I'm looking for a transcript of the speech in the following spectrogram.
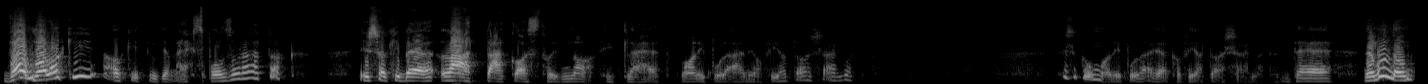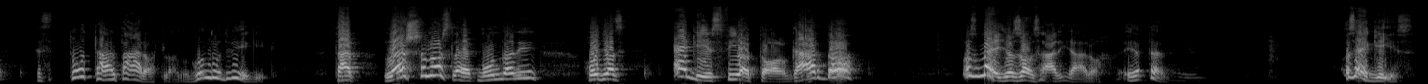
van valaki akit ugye megszponzoráltak és akiben látták azt hogy na itt lehet manipulálni a fiatalságot és akkor manipulálják a fiatalságot. De, de mondom ez totál páratlan, gondold végig tehát lassan azt lehet mondani hogy az egész fiatal gárda az megy az azáriára, érted? az egész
